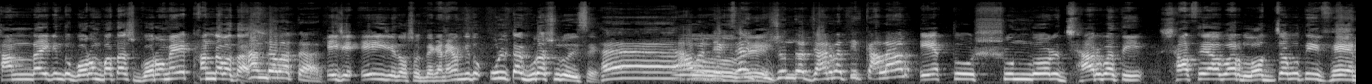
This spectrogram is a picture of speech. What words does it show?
ঠান্ডায় কিন্তু গরম বাতাস গরমে ঠান্ডা বাতাস। ঠান্ডা বাতাস। এই যে এই যে দর্শক দেখেন এখন কিন্তু উল্টা ঘোরা শুরু হয়েছে। হ্যাঁ আবার দেখছেন কি সুন্দর ঝাড়বাতির কালার? এত সুন্দর ঝাড়বাতি সাথে আবার লজ্জাবতী ফ্যান।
